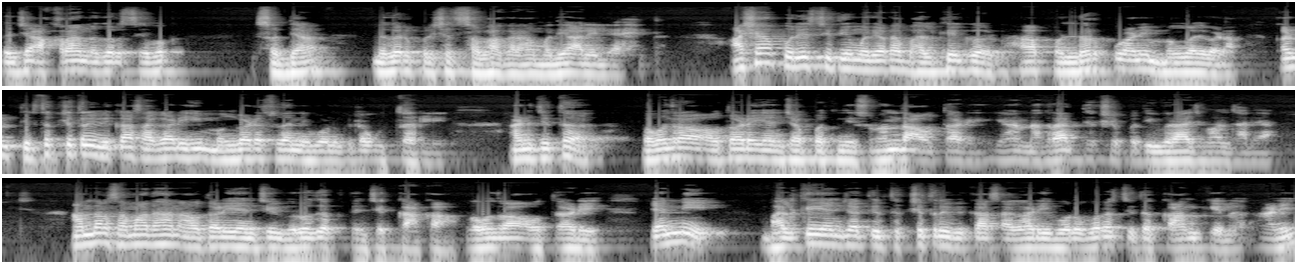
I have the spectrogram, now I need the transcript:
त्यांचे अकरा नगरसेवक सध्या नगर परिषद सभागृहामध्ये आलेले आहेत. अशा परिस्थितीमध्ये आता भालके गट हा पंढरपूर आणि मंगळवेढा कारण तीर्थक्षेत्र विकास आघाडी ही मंगळवेढा सुद्धा निवडणुकीला उतरली. आणि तिथं भगवंतराव अवताडे यांच्या पत्नी सुनंदा अवताडे या नगराध्यक्षपदी विराजमान झाल्या. आमदार समाधान अवताडे यांचे विरोधक त्यांचे काका भगवंतराव अवताडे यांनी भालके यांच्या तीर्थक्षेत्र विकास आघाडी बरोबरच तिथं काम केलं आणि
